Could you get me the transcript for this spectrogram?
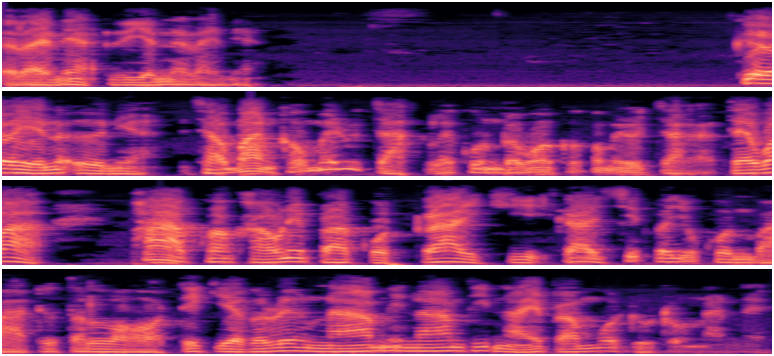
อะไรเนี่ยเหรียญอะไรเนี่ย คือเราเห็นว่าเออเนี่ย ชาวบ้านเขาไม่รู้จักและคุณประว่าเขาก็ไม่รู้จัก แต่ว่าภาพของเขาเนี่ยปรากฏใกล้ขีใกล้ชิดวายุคนบาทอยู่ตลอดที่เกี่ยวกับเรื่องน้ำไม่น้ำที่ไหนปราโมทอยู่ตรงนั้นเลย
